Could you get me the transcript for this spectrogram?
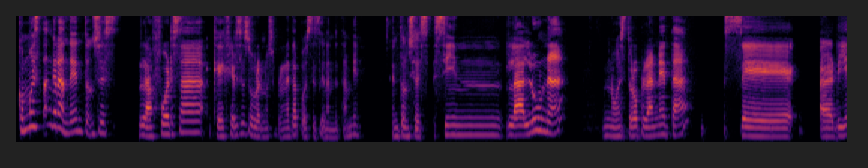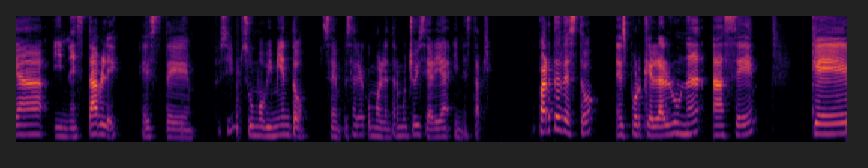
¿cómo es tan grande? Entonces, la fuerza que ejerce sobre nuestro planeta pues es grande también. Entonces, sin la luna, nuestro planeta se haría inestable. Este, pues sí, su movimiento se empezaría como a alentar mucho y se haría inestable. Parte de esto es porque la luna hace que,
